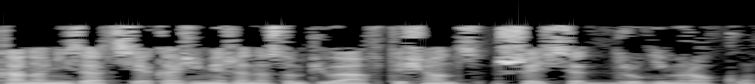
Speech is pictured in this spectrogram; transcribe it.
Kanonizacja Kazimierza nastąpiła w 1602 roku.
